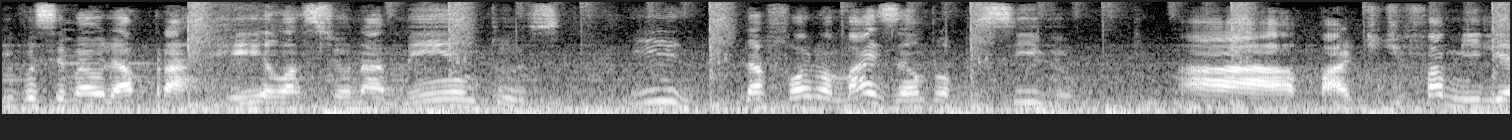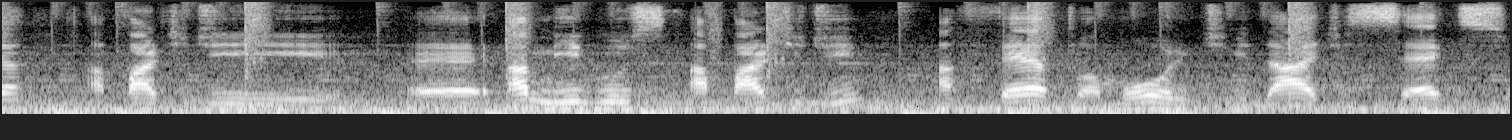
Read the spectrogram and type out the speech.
e você vai olhar para relacionamentos, e da forma mais ampla possível a parte de família, a parte de é, amigos, a parte de afeto, amor, intimidade, sexo.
